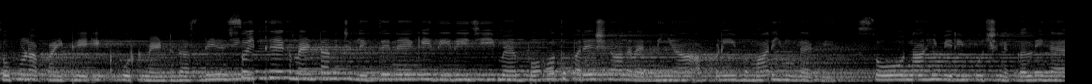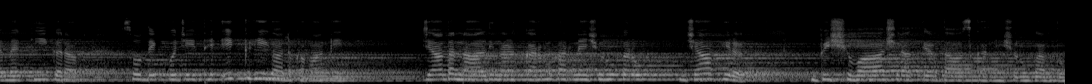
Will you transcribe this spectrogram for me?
ਸੋ ਹੁਣ ਆਪਾਂ ਇੱਥੇ ਇੱਕ ਹੋਰ ਕਮੈਂਟ ਦੱਸਦੇ ਹਾਂ ਜੀ। ਸੋ ਇੱਥੇ ਕਮੈਂਟਾਂ ਵਿੱਚ ਲਿਖਦੇ ਨੇ ਕਿ, ਦੀਦੀ ਜੀ, ਮੈਂ ਬਹੁਤ ਪਰੇਸ਼ਾਨ ਰਹਿੰਦੀ ਆ ਆਪਣੀ ਬਿਮਾਰੀ ਨੂੰ ਲੈ ਕੇ। ਸੋ ਨਾ ਹੀ ਮੇਰੀ ਪੁੱਛ ਨਿਕਲਦੀ ਹੈ, ਮੈਂ ਕੀ ਕਰਾਂ? ਸੋ ਦੇਖੋ ਜੀ, ਇੱਥੇ ਇੱਕ ਹੀ ਗੱਲ ਕਵਾਂਗੇ। ਜਾਂ ਤਾਂ ਨਾਲ ਦੀ ਨਾਲ ਕਰਮ ਕਰਨੇ ਸ਼ੁਰੂ ਕਰੋ, ਜਾਂ ਫਿਰ ਵਿਸ਼ਵਾਸ ਰੱਖ ਕੇ ਅਰਦਾਸ ਕਰਨੀ ਸ਼ੁਰੂ ਕਰ ਦਿਓ।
